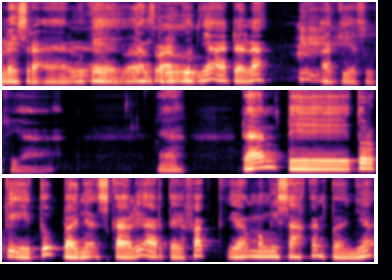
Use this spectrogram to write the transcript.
oleh Israel. Iya, Oke, Israel- yang Israel. berikutnya adalah Hagia Sophia. Ya. Dan di Turki itu banyak sekali artefak yang mengisahkan banyak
